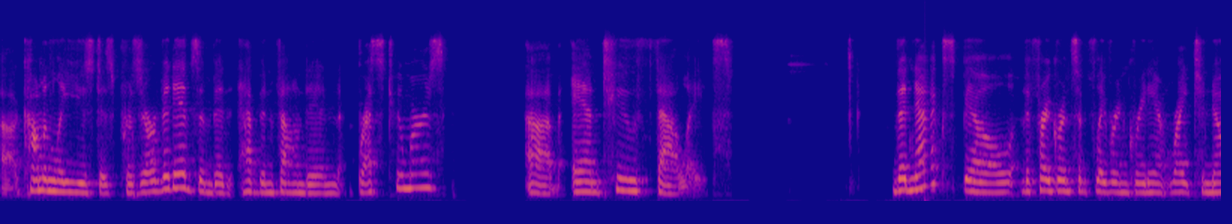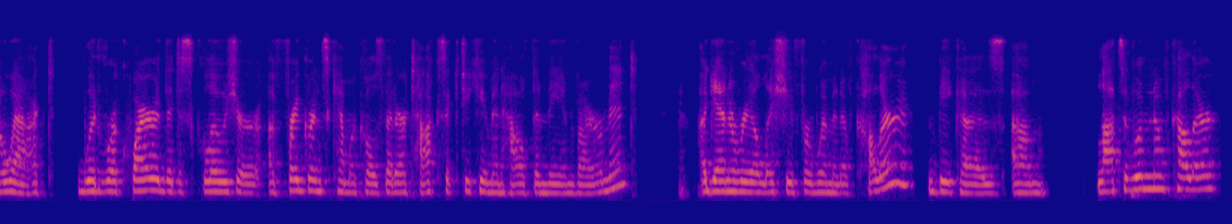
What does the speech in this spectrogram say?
uh, commonly used as preservatives and been, have been found in breast tumors, uh, and two phthalates. The next bill, the Fragrance and Flavor Ingredient Right to Know Act, would require the disclosure of fragrance chemicals that are toxic to human health and the environment. Again, a real issue for women of color because um, lots of women of color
